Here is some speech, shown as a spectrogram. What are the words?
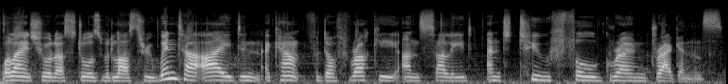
While I ensured our stores would last through winter, I didn't account for Dothraki, Unsullied, and two full grown dragons.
